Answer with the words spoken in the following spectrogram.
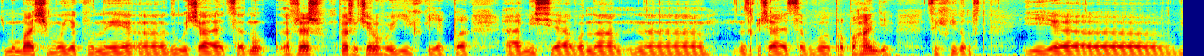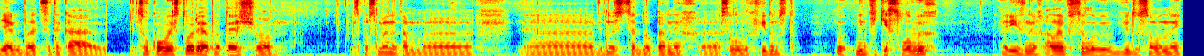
і ми бачимо, як вони е, долучаються. Ну, а вже ж в першу чергу їх якби е, місія вона заключається в пропаганді цих відомств. І якби це така цілкова історія про те, що спортсмени там відносяться до певних силових відомств, ну не тільки силових. Різних, але в силові відомства вони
